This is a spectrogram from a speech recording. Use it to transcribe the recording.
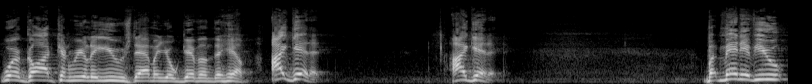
where God can really use them and you'll give them to Him. I get it. I get it. But many of you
